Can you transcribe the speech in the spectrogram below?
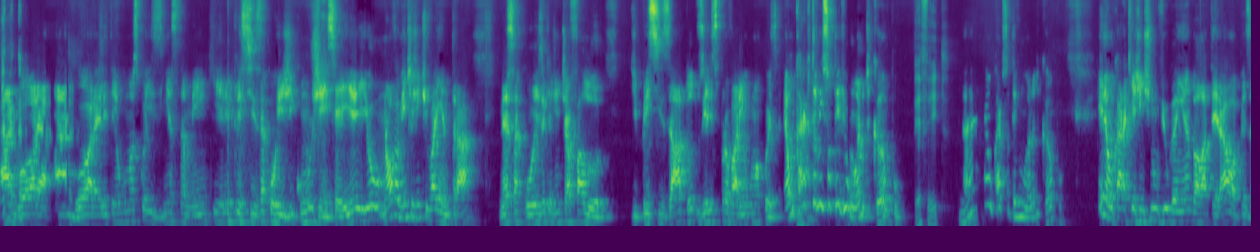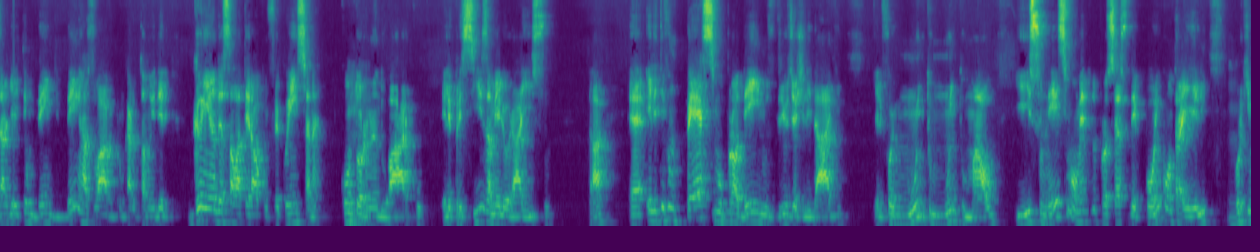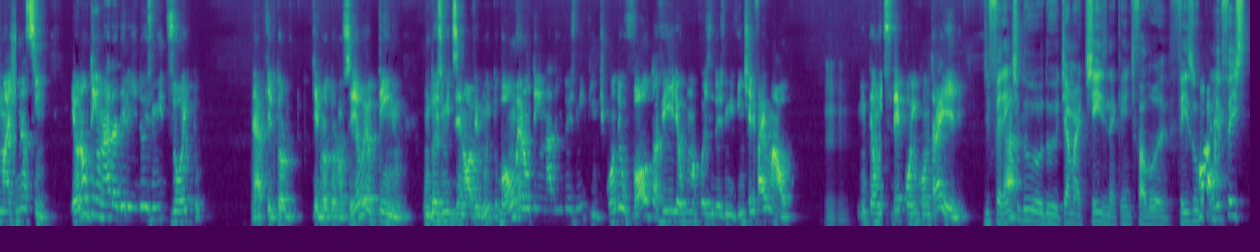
agora, agora, ele tem algumas coisinhas também que ele precisa corrigir com urgência. E aí, eu, novamente, a gente vai entrar nessa coisa que a gente já falou, de precisar todos eles provarem alguma coisa. É um cara que também só teve um ano de campo. Perfeito. Né? É um cara que só teve um ano de campo. Ele é um cara que a gente não viu ganhando a lateral, apesar de ele ter um bend bem razoável para um cara do tamanho dele, ganhando essa lateral com frequência, né? Contornando o arco. Ele precisa melhorar isso, tá? É, ele teve um péssimo Pro Day nos drills de agilidade. Ele foi muito, muito mal. E isso, nesse momento do processo, depõe contra ele. Uhum. Porque imagina assim, eu não tenho nada dele de 2018, né? Porque ele quebrou o tornozelo. Eu tenho um 2019 muito bom, eu não tenho nada de 2020. Quando eu volto a ver ele alguma coisa em 2020, ele vai mal. Uhum. Então isso depõe contra ele. Diferente tá? do, do Jamar Chase, né, que a gente falou, fez o, ele fez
